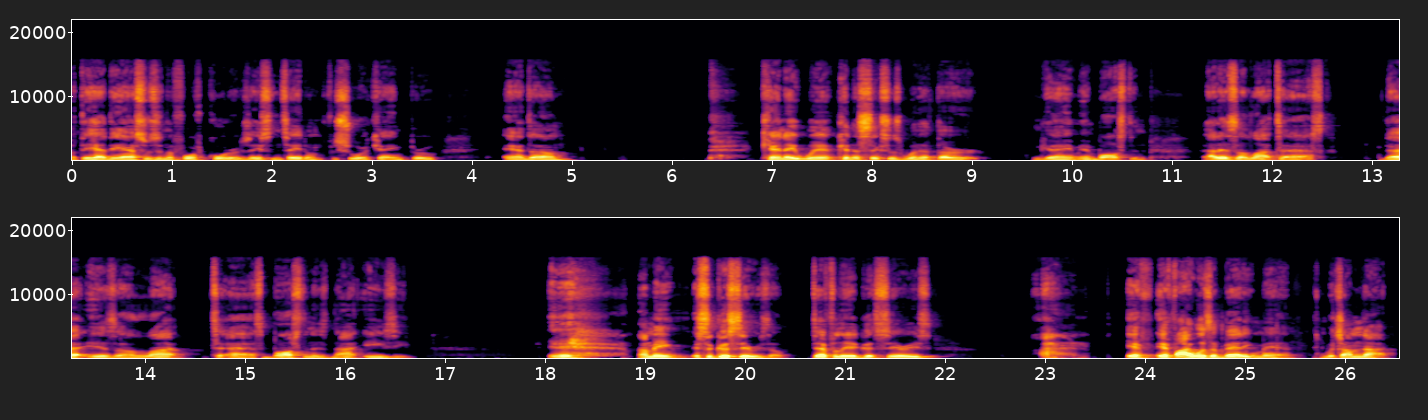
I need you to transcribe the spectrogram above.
But they had the answers in the fourth quarter. Jayson Tatum for sure came through. And um, can they win? Can the Sixers win a third game in Boston? That is a lot to ask. That is a lot to ask. Boston is not easy. It, eh, I mean, it's a good series though. Definitely a good series. If if I was a betting man, which I'm not,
